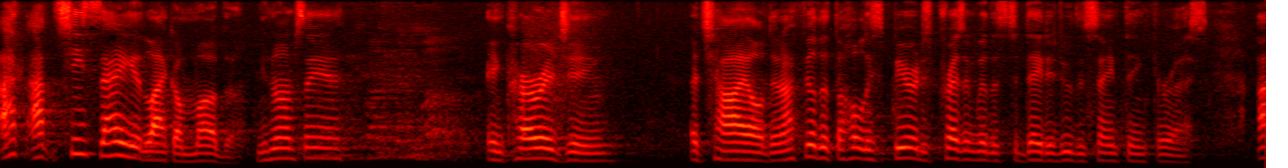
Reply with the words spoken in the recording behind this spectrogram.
I, I, she sang it like a mother. You know what I'm saying? Encouraging a child. And I feel that the Holy Spirit is present with us today to do the same thing for us. I,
